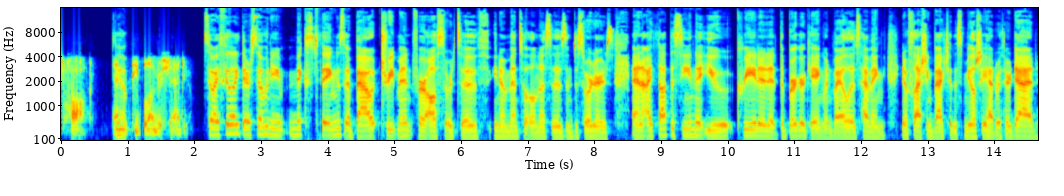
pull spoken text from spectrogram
talk, and yep. people understand you. So I feel like there's so many mixed things about treatment for all sorts of, you know, mental illnesses and disorders. And I thought the scene that you created at the Burger King when Viola's having, you know, flashing back to this meal she had with her dad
